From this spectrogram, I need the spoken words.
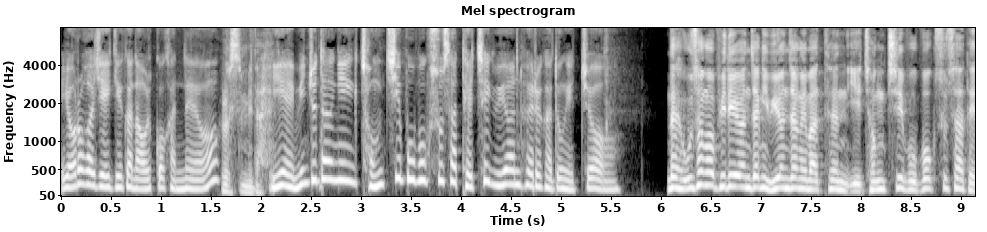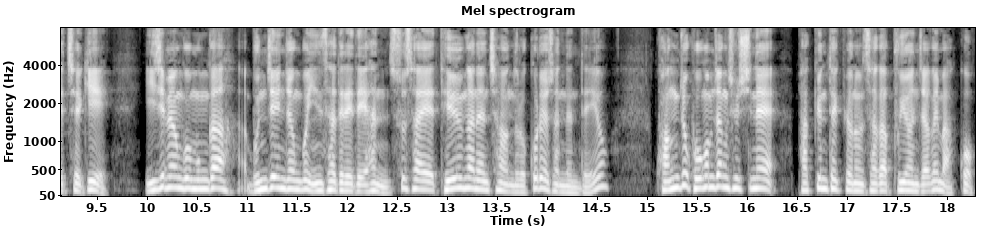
여러 가지 얘기가 나올 것 같네요. 그렇습니다. 예, 민주당이 정치보복수사 대책위원회를 가동했죠. 네, 우상호 비대위원장이 위원장을 맡은 이 정치보복 수사 대책이 이재명 고문과 문재인 정부 인사들에 대한 수사에 대응하는 차원으로 꾸려졌는데요. 광주 고검장 출신의 박균택 변호사가 부위원장을 맡고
